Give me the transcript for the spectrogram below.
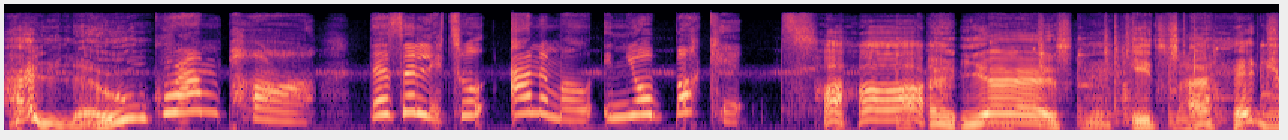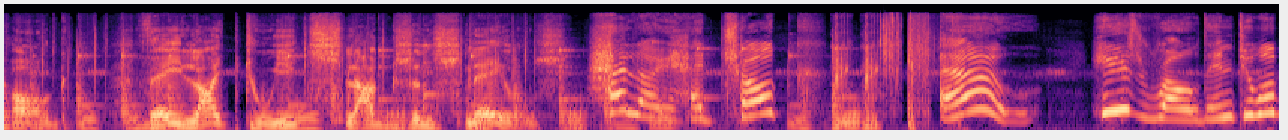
hello. Grandpa, there's a little animal in your bucket. Ha ha! Yes, it's a hedgehog. They like to eat slugs and snails. Hello, hedgehog. Oh, he's rolled into a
